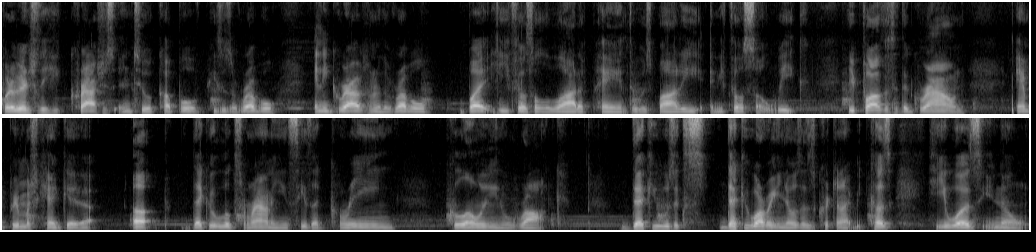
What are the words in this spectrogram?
but eventually he crashes into a couple of pieces of rubble, and he grabs one of the rubble, but he feels a lot of pain through his body, and he feels so weak. He falls into the ground, and pretty much can't get up. Deku looks around, and he sees a green, glowing rock. Deku was Deku already knows it's a kryptonite because he was, you know,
